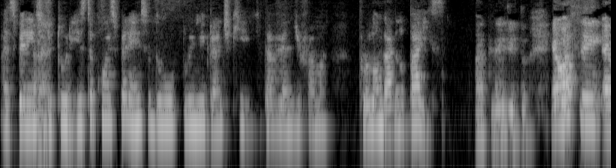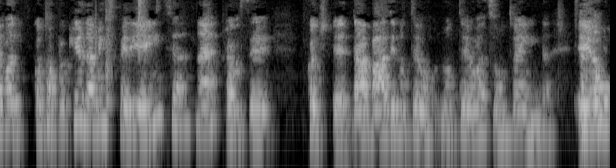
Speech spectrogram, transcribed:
a experiência É. de turista com a experiência do, do imigrante que está vivendo de forma prolongada no país. Acredito. Eu, assim, eu vou contar um pouquinho da minha experiência, né? Para você eh, dar base no teu, no teu assunto ainda. Eu,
